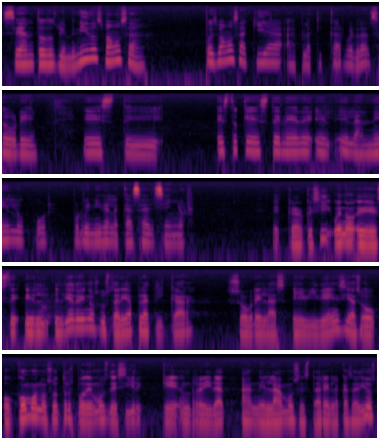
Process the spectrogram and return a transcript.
sean todos bienvenidos. Vamos a, pues vamos aquí a, a platicar, ¿verdad? Sobre este, esto que es tener el, el anhelo por, por venir a la casa del Señor. Eh, claro que sí. Bueno, este, el, día de hoy nos gustaría platicar sobre las evidencias o, cómo nosotros podemos decir que en realidad anhelamos estar en la casa de Dios.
